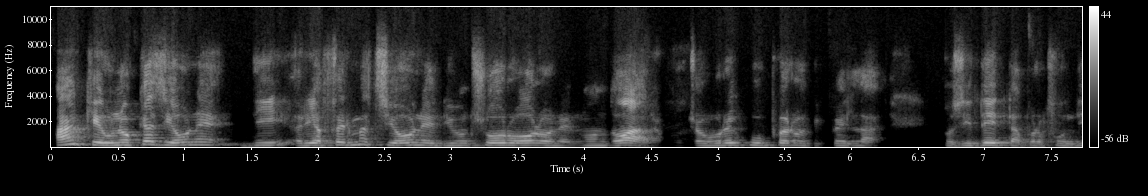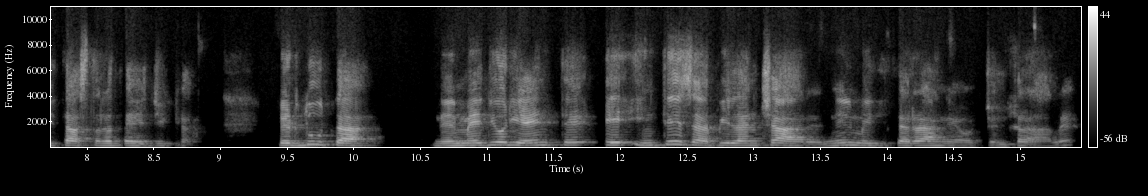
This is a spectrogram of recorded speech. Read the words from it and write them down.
anche un'occasione di riaffermazione di un suo ruolo nel mondo arabo, cioè un recupero di quella cosiddetta profondità strategica perduta nel Medio Oriente e intesa a bilanciare nel Mediterraneo centrale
